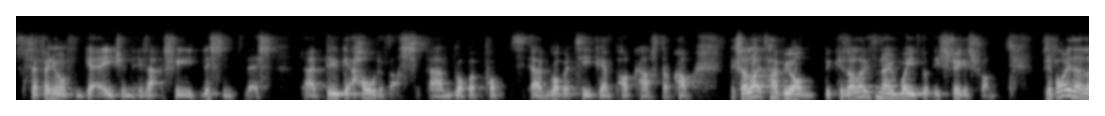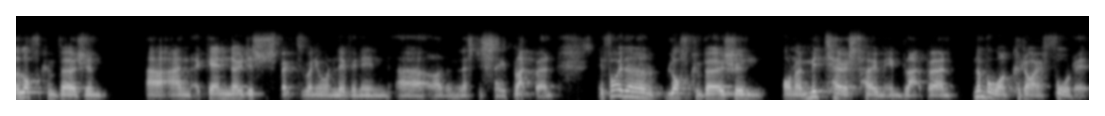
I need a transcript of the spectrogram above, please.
So if anyone from Get Agent is actually listening to this, uh, do get hold of us, um, Robert, Prop, uh, Robert TPMpodcast.com, because I'd like to have you on because I'd like to know where you've got these figures from. Because if I done a loft conversion uh, and again, no disrespect to anyone living in, uh, let's just say Blackburn. If I'd done a loft conversion on a mid-terraced home in Blackburn, number one, could I afford it?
